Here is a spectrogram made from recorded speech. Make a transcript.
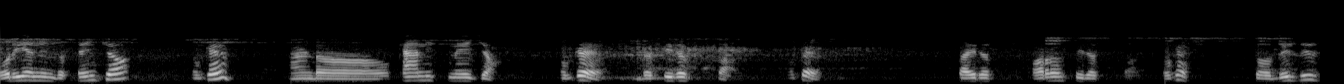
Orion in the center, okay, and uh, Canis Major, okay, the Sirius star, okay, Cyrus or Sirius star, okay. So this is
